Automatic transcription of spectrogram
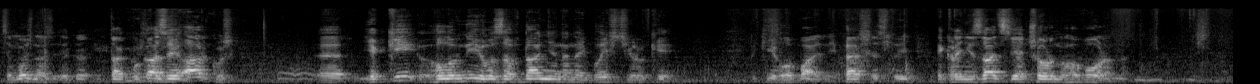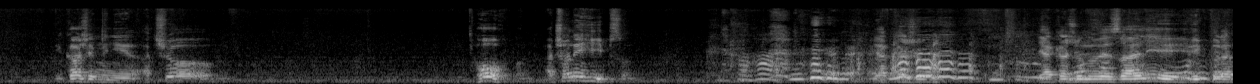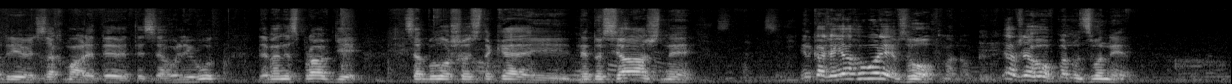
Це можна е, так показує аркуш, які головні його завдання на найближчі роки, такі глобальні. Перше стоїть екранізація Чорного Ворона. І каже мені, а що Гофман, а чого не Гібсон? Я кажу, я кажу, ну ви взагалі, Віктор Андрійович, за хмари дивитеся, Голівуд. Для мене справді це було щось таке і недосяжне. Він каже, я говорив з Гофманом, я вже Гофману дзвонив.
